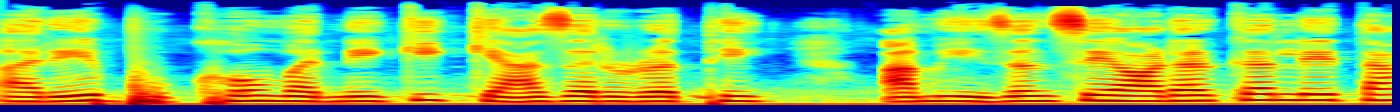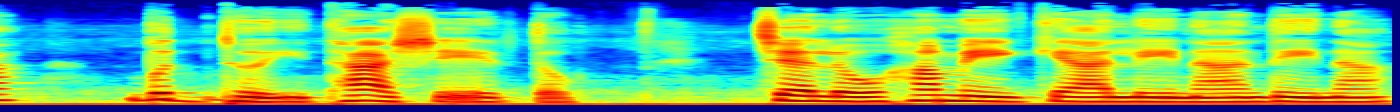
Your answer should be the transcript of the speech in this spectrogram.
अरे भूखों मरने की क्या ज़रूरत थी? अमेज़न से ऑर्डर कर लेता। बुद्धू ही था शेर तो। चलो हमें क्या लेना देना?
